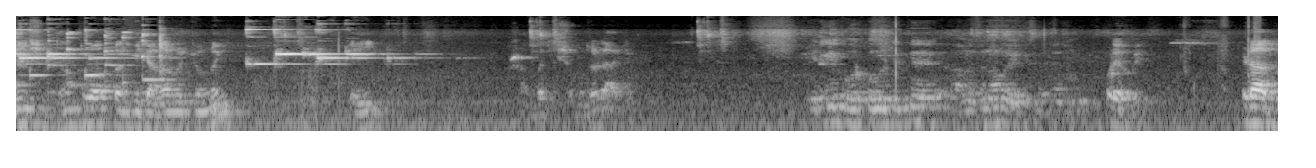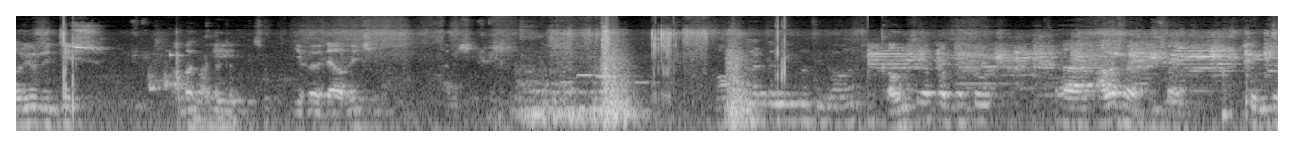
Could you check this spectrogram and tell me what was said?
এই সিদ্ধান্ত আপনাদেরকে জানানোর জন্যই এই সাংবাদিক সম্মেলনের আয়োজন। হবে? পরে হবে। এটা দলীয় নির্দেশ আমাকে যেভাবে দেওয়া হয়েছে আমি কাউন্সিলর পর্যন্ত আলাদা বিষয়। কিন্তু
